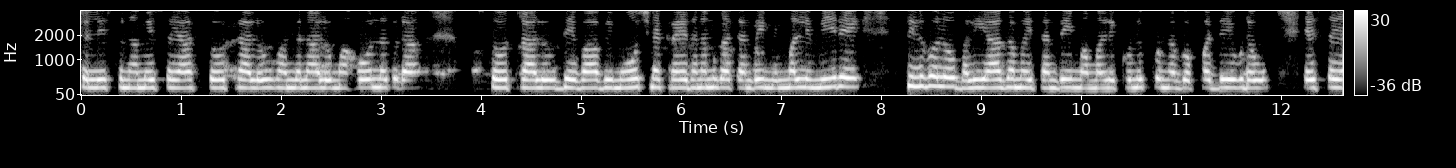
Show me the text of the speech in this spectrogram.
చెల్లిస్తున్నాం. ఏసయ స్తోత్రాలు వందనాలు మహోన్నతుడా. స్తోత్రాలు దేవా విమోచన క్రయధనముగా తండ్రి మిమ్మల్ని మీరే సిలువలో బలియాగమై తండ్రి మమ్మల్ని కొనుక్కున్న గొప్ప దేవుడవు. ఏసయ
